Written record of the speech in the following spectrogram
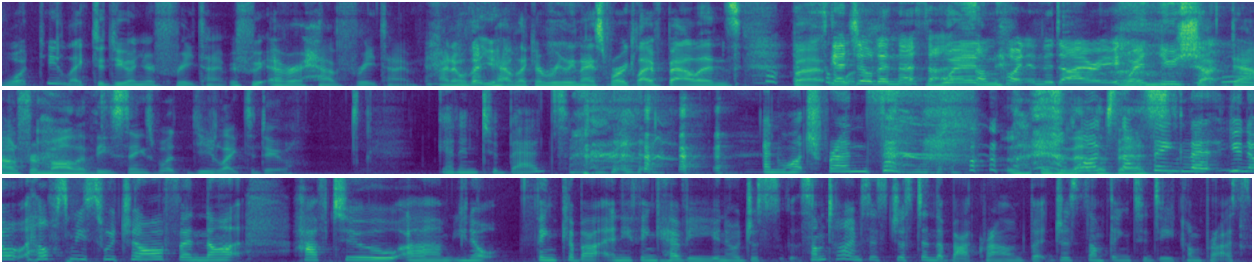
what do you like to do on your free time, if you ever have free time? I know that you have like a really nice work-life balance, but wh- Scheduled in there so- at when- some point in the diary. when you shut down from all of these things, what do you like to do? Get into bed and watch Friends. Isn't that watch the best? something that you know helps me switch off and not have to um, you know think about anything heavy you know just sometimes it's just in the background but just something to decompress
